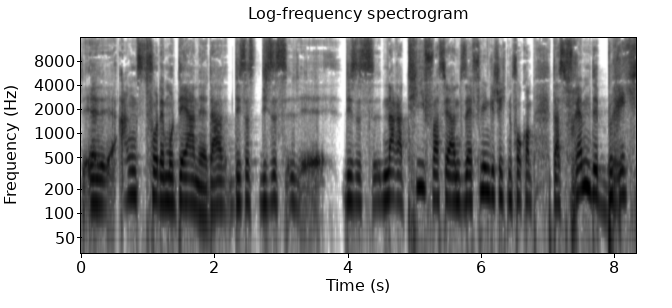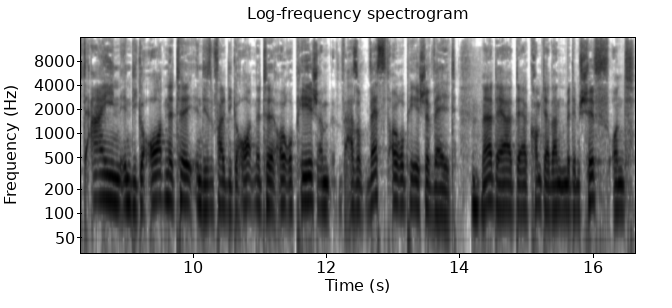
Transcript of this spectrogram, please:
äh, Angst vor der Moderne, da dieses dieses äh, dieses Narrativ, was ja in sehr vielen Geschichten vorkommt, das Fremde bricht ein in die geordnete, in diesem Fall die geordnete europäische, ähm, also westeuropäische Welt. Mhm. Ne, der, der kommt ja dann mit dem Schiff und,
